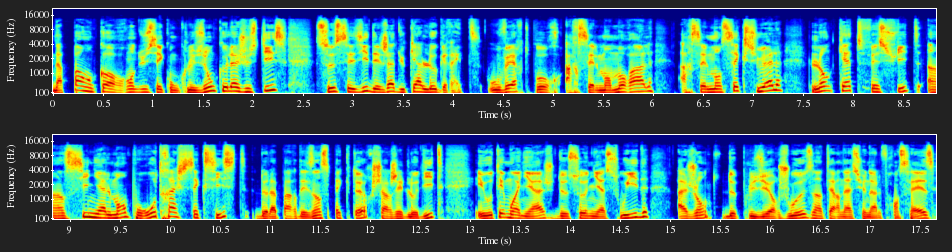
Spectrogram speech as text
n'a pas encore rendu ses conclusions que la justice se saisit déjà du cas Legrette. Ouverte pour harcèlement moral, harcèlement sexuel, l'enquête fait suite à un signalement pour outrage sexiste de la part des inspecteurs chargés de l'audit et au témoignage de Sonia Swede, agente de plusieurs joueuses internationales françaises.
